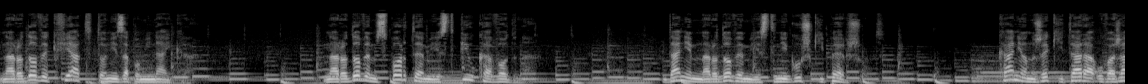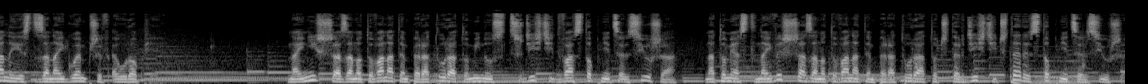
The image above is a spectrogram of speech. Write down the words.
Narodowy kwiat to niezapominajka. Narodowym sportem jest piłka wodna. Daniem narodowym jest nieguszki perszut. Kanion rzeki Tara uważany jest za najgłębszy w Europie. Najniższa zanotowana temperatura to minus 32 stopnie Celsjusza, natomiast najwyższa zanotowana temperatura to 44 stopnie Celsjusza.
